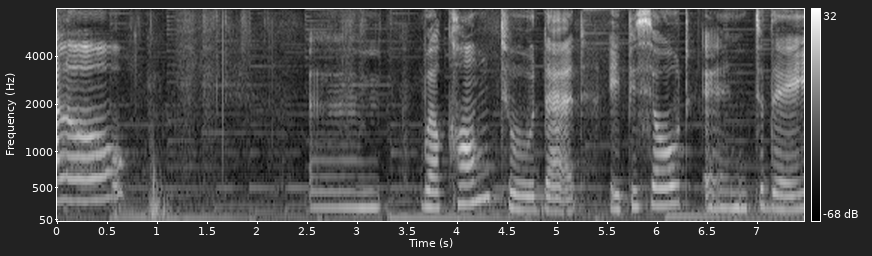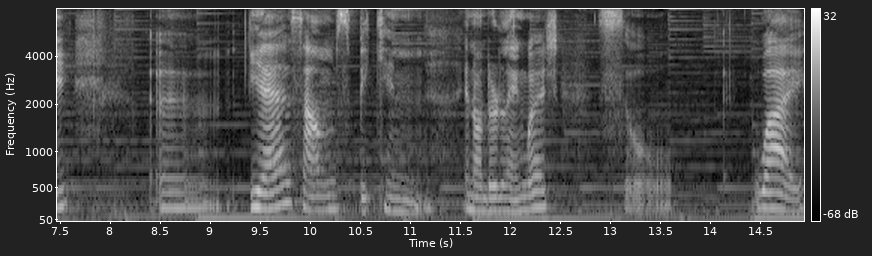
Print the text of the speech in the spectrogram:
Hello. Um, welcome to that episode. And today, uh, yes, I'm speaking another language. So, why?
